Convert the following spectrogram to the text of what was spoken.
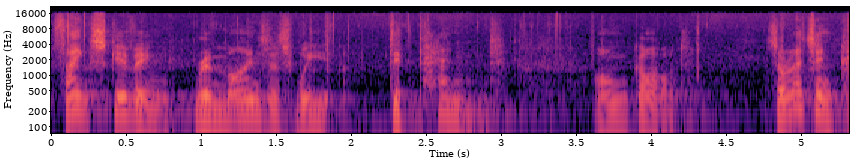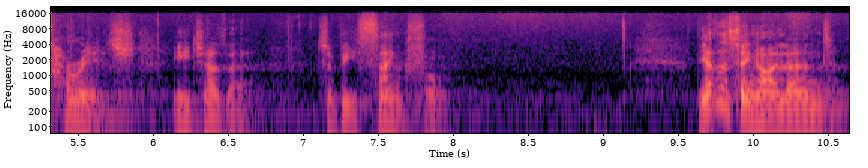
Thanksgiving reminds us we depend on God. So let's encourage each other to be thankful. The other thing I learned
